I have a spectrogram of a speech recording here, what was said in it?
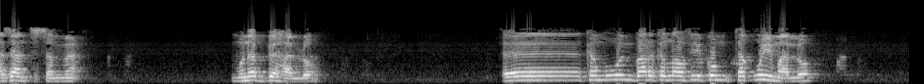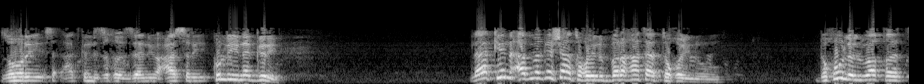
أذان تسمع. منبه له أه كمون بارك الله فيكم. تقويم له ظهري ساعات كنت زاني عصري كله ينقري. لكن أبما قشات تخوين بركاتات تخوينو. دخول الوقت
